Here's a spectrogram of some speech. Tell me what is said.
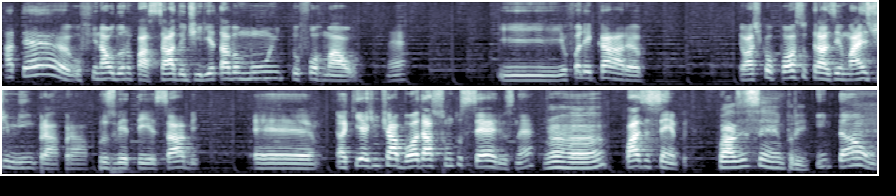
até o final do ano passado, eu diria, estava muito formal, né? E eu falei, cara, eu acho que eu posso trazer mais de mim para os VTs, sabe? É, aqui a gente aborda assuntos sérios, né? Aham. Quase sempre. Quase sempre. Então,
